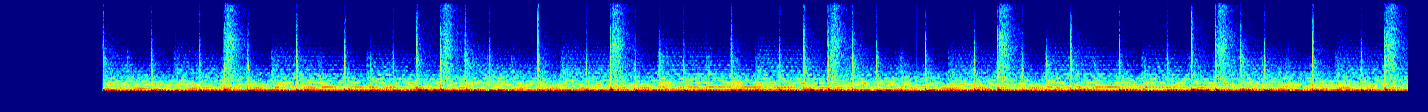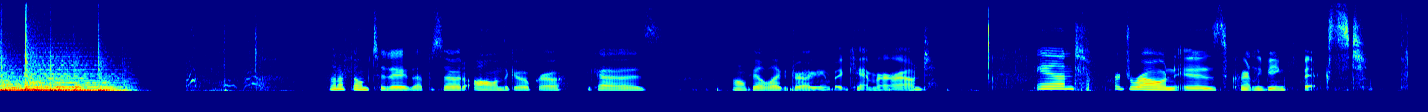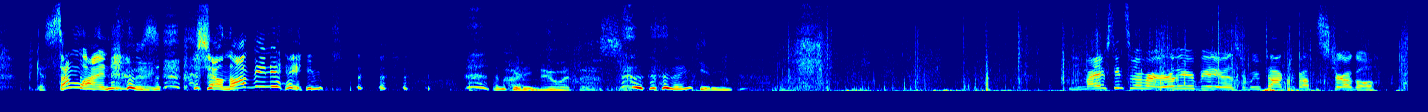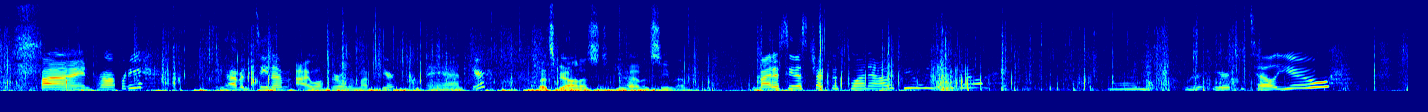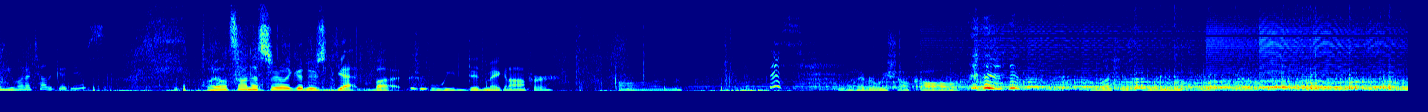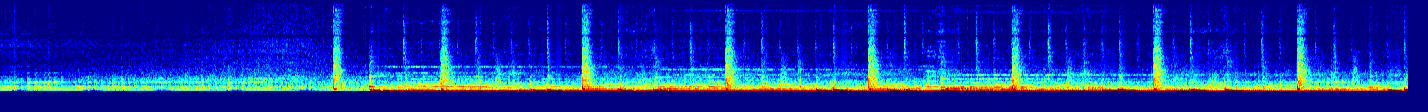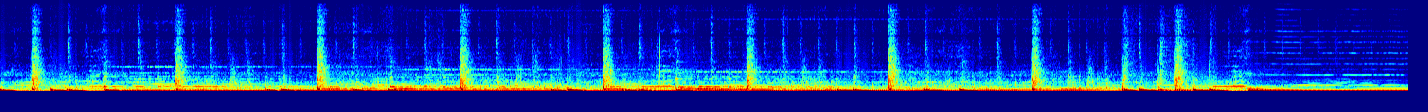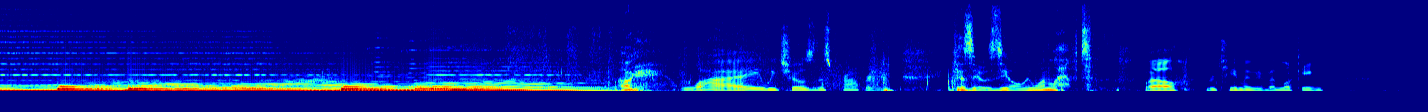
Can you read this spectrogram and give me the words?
I'm gonna film today's episode all on the GoPro because I don't feel like dragging a big camera around. And our drone is currently being fixed because someone who shall not be named. I'm kidding. new at this. I'm kidding. You might have seen some of our earlier videos where we've talked about the struggle. Find property. If you haven't seen them, I will throw them up here and here. Let's be honest, you haven't seen them. You might have seen us check this one out a few weeks ago. And we're here to tell you. Do you want to tell the good news? Well, it's not necessarily good news yet, but we did make an offer on This. whatever we shall call luscious chose this property? Because it was the only one left. Well, routinely we've been looking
